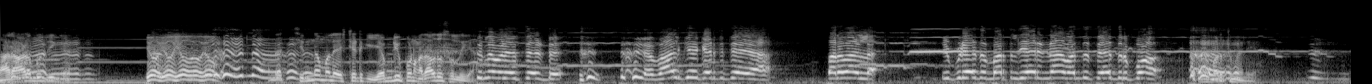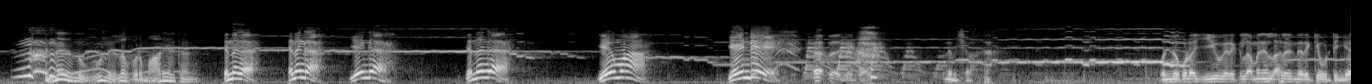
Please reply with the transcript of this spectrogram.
தாராள புத்திங்க யோ யோ யோ யோ, யோ இந்த சின்னமலை எஸ்டேட்டுக்கு எப்படி போகணும்? அதாவது சொல்லுயா. சின்னமலை எஸ்டேட் வாழ்க்கையை கெடுத்துட்டேயா? பரவாயில்ல. இப்படியே இந்த மரத்துல ஏறினா வந்து சேர்ந்துருப்போம் என்ன இந்த ஊர்ல எல்லாம் ஒரு மாதிரியா இருக்காங்க? என்னங்க? என்னங்க? ஏங்க? என்னங்க? ஏமா ஏண்டி? நிமிஷம். கொஞ்சம் கூட ஈவு இறக்கலாமே எல்லாரும் இறக்கி விட்டீங்க.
